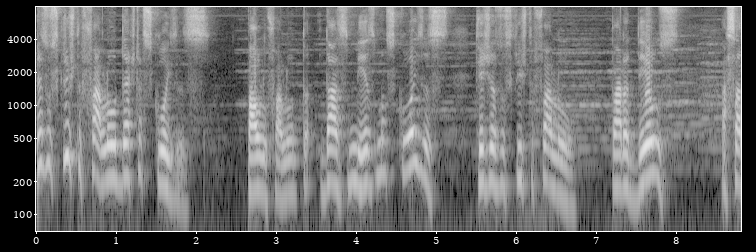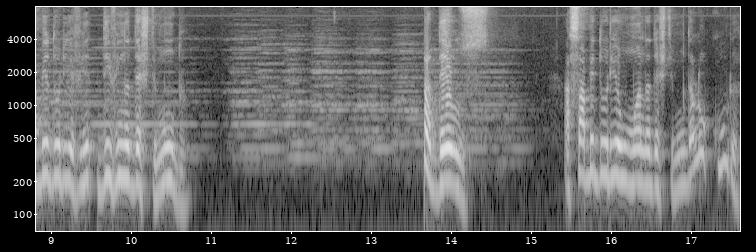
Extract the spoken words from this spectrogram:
Jesus Cristo falou destas coisas. Paulo falou das mesmas coisas que Jesus Cristo falou. Para Deus, a sabedoria divina deste mundo. Para Deus, a sabedoria humana deste mundo é loucura.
